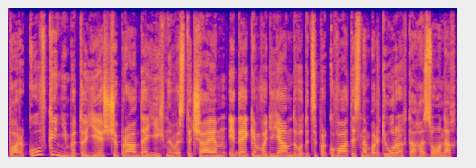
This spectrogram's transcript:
Парковки нібито є, щоправда, їх не вистачає, і деяким водіям доводиться паркуватись на бордюрах та газонах.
